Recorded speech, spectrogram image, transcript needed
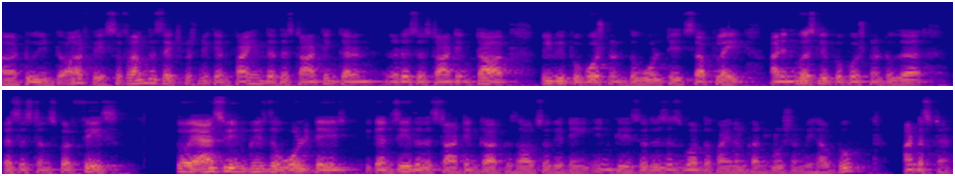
uh, 2 into R phase. So from this expression you can find that the starting current that is the starting torque will be proportional to the voltage supply and inversely proportional to the resistance per phase. So as you increase the voltage, you can see that the starting torque is also getting increased. So this is what the final conclusion we have to understand.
